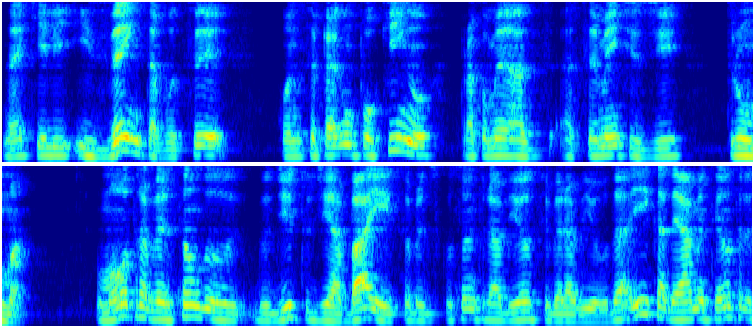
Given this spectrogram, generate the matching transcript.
né, que ele isenta você quando você pega um pouquinho para comer as, as sementes de truma. Uma outra versão do, do dito de Abai sobre a discussão entre Rabi e Berabiúda. E Kadeame tem outra,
